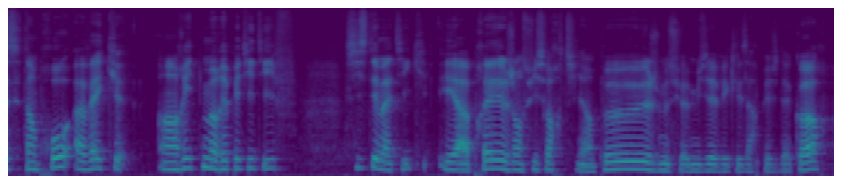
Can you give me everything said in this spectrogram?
Commencé cette impro avec un rythme répétitif, systématique, et après j'en suis sorti un peu, je me suis amusé avec les arpèges d'accords.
